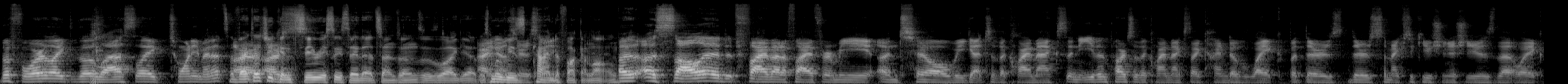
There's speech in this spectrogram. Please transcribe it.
before like the last like twenty minutes. The fact that you can seriously say that sentence is like, yeah, this I movie's kind of fucking long. a, a solid five out of five for me until we get to the climax, and even parts of the climax I kind of like, but there's there's some execution issues that like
